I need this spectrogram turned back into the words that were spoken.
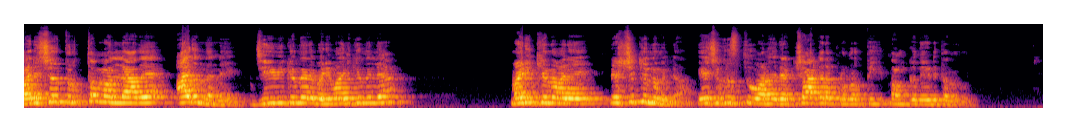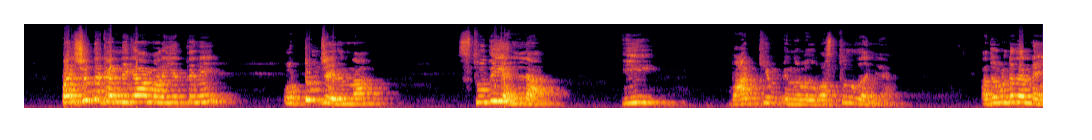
പരിശുദ്ധത്വം അല്ലാതെ ആരും തന്നെ ജീവിക്കുന്നവരെ പരിപാലിക്കുന്നില്ല. മരിക്കുന്നവരെ രക്ഷിക്കുന്നുമില്ല. യേശു ക്രിസ്തുവാണ് രക്ഷാകര പ്രവൃത്തി നമുക്ക് നേടിത്തന്നത്. പരിശുദ്ധ കന്യകാ മറിയത്തിന് ഒട്ടും ചേരുന്ന സ്തുതിയല്ല ഈ വാക്യം എന്നുള്ളത് വസ്തുത തന്നെയാണ്. അതുകൊണ്ട് തന്നെ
